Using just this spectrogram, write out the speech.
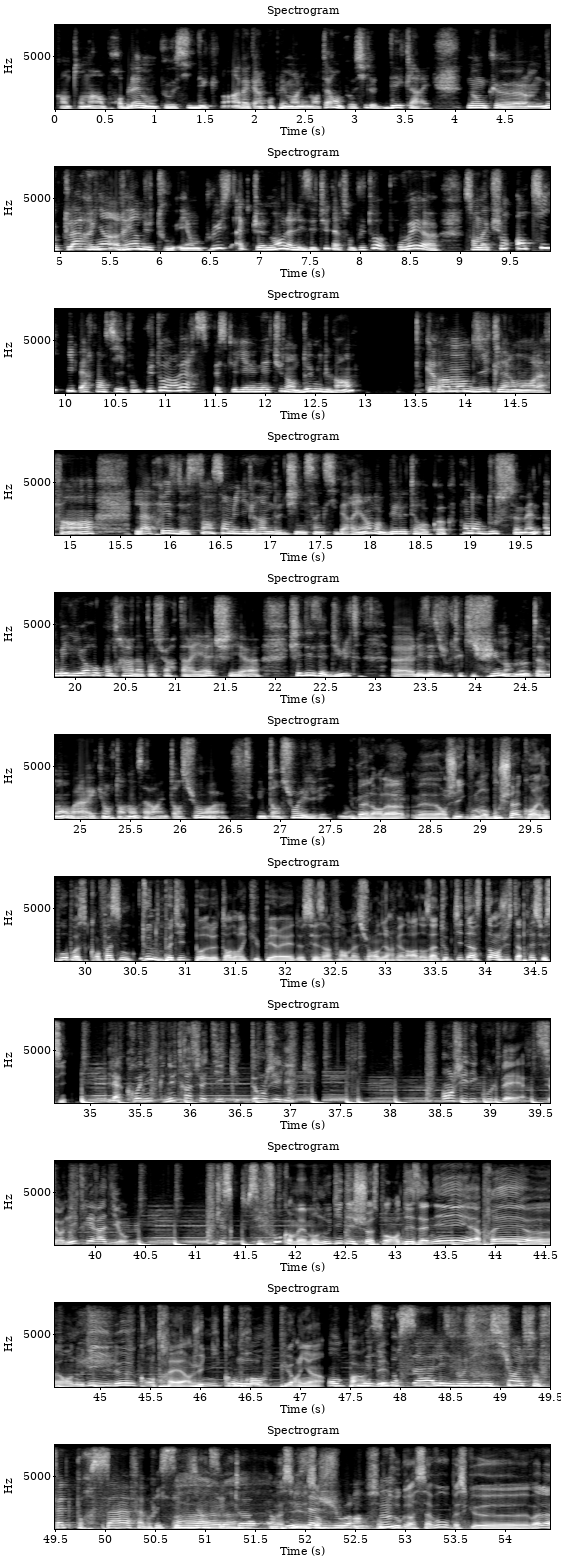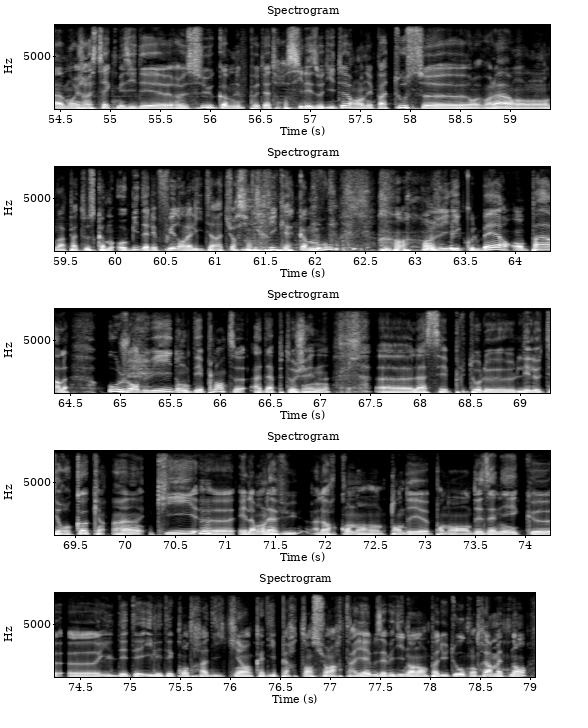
quand on a un problème, on peut aussi avec un complément alimentaire, on peut aussi le déclarer. Donc donc là rien rien du tout. Et en plus, actuellement, là, les études, elles sont plutôt à prouver euh, son action anti-hypertensive, donc plutôt l'inverse, parce qu'il y a une étude en 2020 qui a vraiment dit clairement à la fin, hein, la prise de 500 mg de ginseng sibérien, donc d'éleutérocoque, pendant 12 semaines, améliore au contraire la tension artérielle chez, euh, chez des adultes, euh, les adultes qui fument notamment, voilà, et qui ont tendance à avoir une tension, euh, une tension élevée. Donc, ben alors là, Angélique, vous m'en bouchez un coin. Je vous propose qu'on fasse une toute petite pause, le temps de récupérer de ces informations. On y reviendra dans un tout petit instant, juste après ceci. La chronique nutraceutique d'Angélique. Angélique Coulbert sur Nutri Radio c'est fou quand même. On nous dit des choses pendant des années et après euh, on nous dit le contraire. Je n'y comprends plus rien. On parle. Mais c'est pour ça, les, vos émissions, elles sont faites pour ça, Fabrice. C'est bien, c'est top. mise à jour. Surtout hum. grâce à vous, parce que voilà, moi je restais avec mes idées reçues, comme peut-être aussi les auditeurs. On n'est pas tous, euh, voilà, on n'a pas tous comme hobby d'aller fouiller dans la littérature scientifique comme vous, Angélique Coulbert. On parle aujourd'hui donc des plantes adaptogènes. Euh, là, c'est plutôt le l'éleutérocoque hein, qui hum et là on l'a vu, alors qu'on entendait pendant des années qu'il euh, était, il était contre-indiqué en cas d'hypertension artérielle, vous avez dit non, non, pas du tout, au contraire, maintenant,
